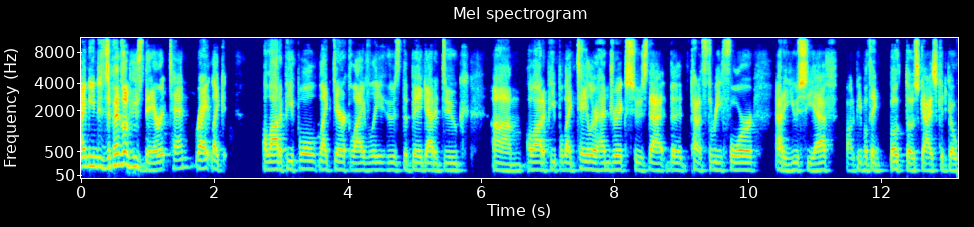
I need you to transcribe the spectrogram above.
I mean, it depends on who's there at 10, right? Like a lot of people like Dereck Lively, who's the big out of Duke. Um, a lot of people like Taylor Hendricks, who's that the kind of three four out of UCF. A lot of people think both those guys could go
